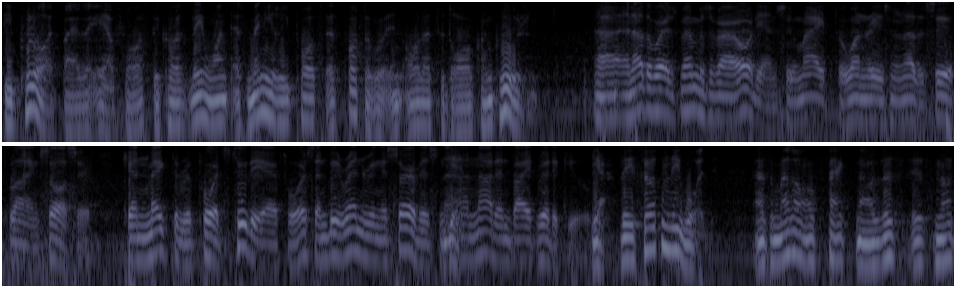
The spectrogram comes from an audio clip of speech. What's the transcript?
deplored by the Air Force because they want as many reports as possible in order to draw a conclusion. Uh, in other words, members of our audience who might, for one reason or another, see a flying saucer can make the reports to the Air Force and be rendering a service now Yes. and not invite ridicule. Yeah, they certainly would. As a matter of fact, now this is not,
